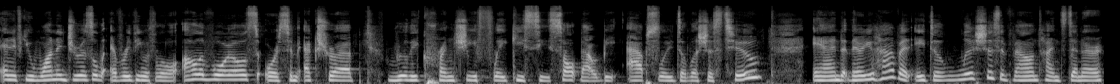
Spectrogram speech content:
And if you want to drizzle everything with a little olive oils or some extra really crunchy, flaky sea salt, that would be absolutely delicious too. And there you have it. A delicious Valentine's dinner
